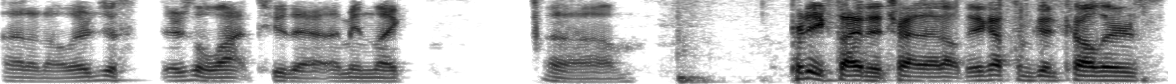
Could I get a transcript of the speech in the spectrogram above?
I don't know. They're just there's a lot to that. I mean, like, um, pretty excited to try that out. They got some good colors.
